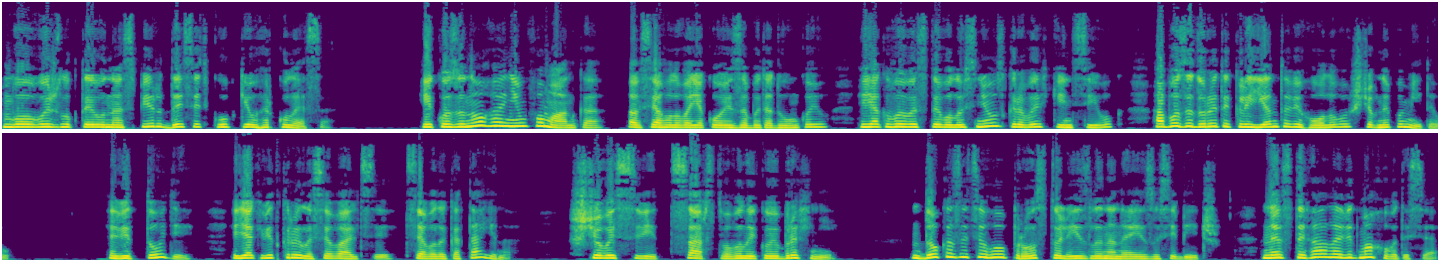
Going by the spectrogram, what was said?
бо вижлуктив на спір десять кубків Геркулеса, і козонога німфоманка, а вся голова якої забита думкою, як вивести волосню з кривих кінцівок або задурити клієнтові голову, щоб не помітив. Відтоді, як відкрилася вальці ця велика таїна, що весь світ царство великої брехні. Докази цього просто лізли на неї з усібіч, не встигала відмахуватися,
